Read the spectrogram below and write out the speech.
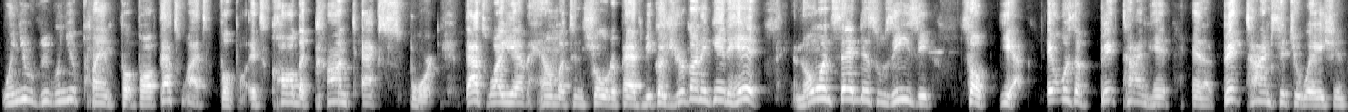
When you when you're playing football, that's why it's football. It's called a contact sport. That's why you have helmets and shoulder pads because you're going to get hit. And no one said this was easy. So yeah, it was a big time hit in a big time situation.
